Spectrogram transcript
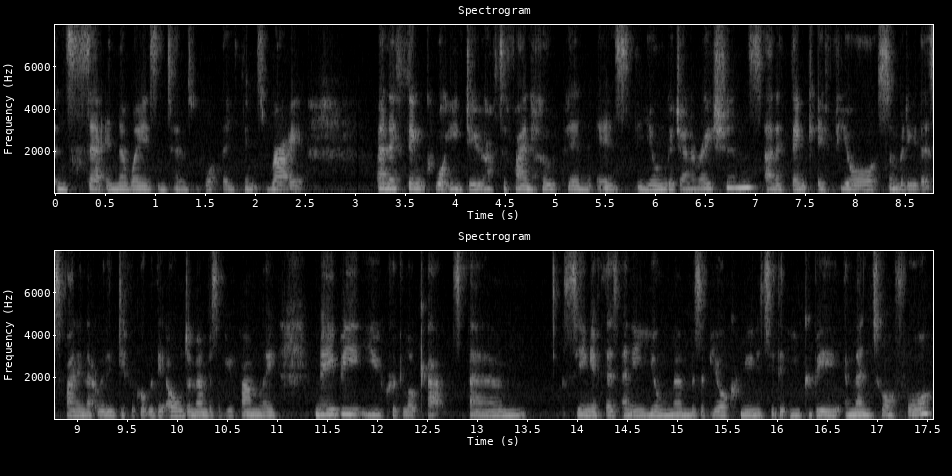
and set in their ways in terms of what they think's right. And I think what you do have to find hope in is the younger generations. And I think if you're somebody that's finding that really difficult with the older members of your family, maybe you could look at um, seeing if there's any young members of your community that you could be a mentor for,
